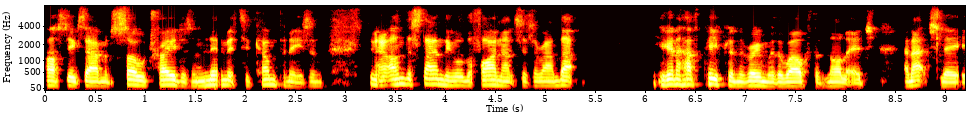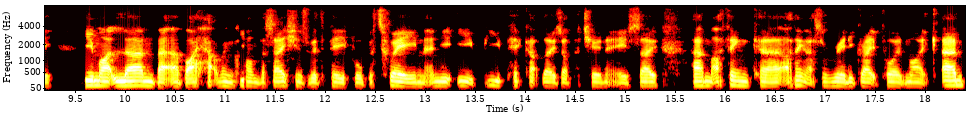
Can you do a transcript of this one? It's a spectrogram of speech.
pass the exam and sole traders and limited companies and you know understanding all the finances around that. You're going to have people in the room with a wealth of knowledge and actually you might learn better by having conversations with people between and you you, you pick up those opportunities. So um, i think uh, i think that's a really great point mike. Um,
